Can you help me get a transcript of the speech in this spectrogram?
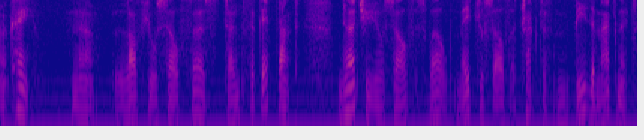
Okay, now love yourself first. Don't forget that. Nurture yourself as well. Make yourself attractive. Be the magnet.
